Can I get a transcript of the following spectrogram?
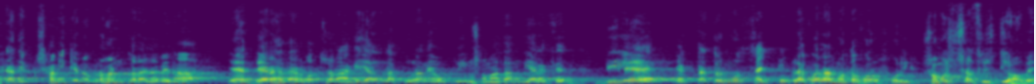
একাধিক স্বামী কেন গ্রহণ করা যাবে না? এর দেড় হাজার বছর আগেই আল্লাহ কোরআনে অগ্রিম সমাধান দিয়ে রাখছেন। দিলে একটা তরমুজ সাইড টুকরা করার মতো সমস্যা সৃষ্টি হবে।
